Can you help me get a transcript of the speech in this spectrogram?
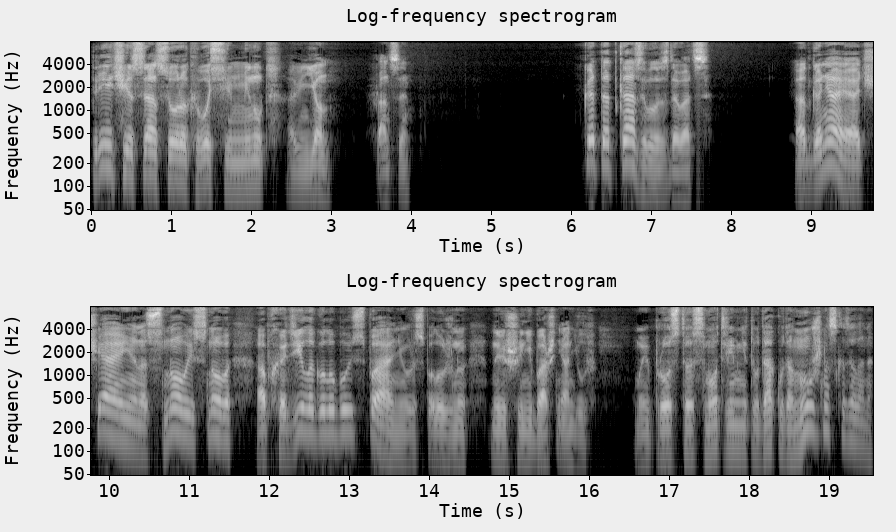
Три часа сорок восемь минут, Авиньон, Франция. Кэт отказывалась сдаваться. Отгоняя отчаяние, она снова и снова обходила голубую спальню, расположенную на вершине башни ангелов. — Мы просто смотрим не туда, куда нужно, — сказала она.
